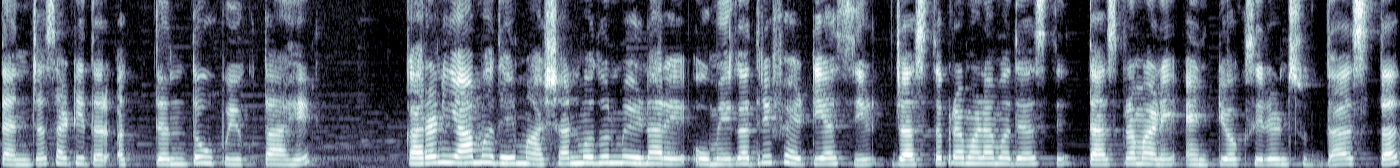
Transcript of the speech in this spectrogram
त्यांच्यासाठी तर अत्यंत उपयुक्त आहे. कारण यामध्ये माशांमधून मिळणारे ओमेगा थ्री फॅटी ॲसिड जास्त प्रमाणामध्ये असते. त्याचप्रमाणे अँटीऑक्सिडंटसुद्धा असतात.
